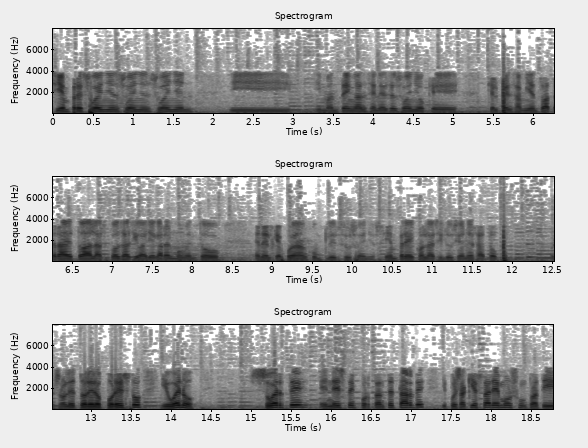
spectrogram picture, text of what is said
Siempre sueñen, sueñen, sueñen y, y manténganse en ese sueño que, que, el pensamiento atrae todas las cosas y va a llegar el momento en el que puedan cumplir sus sueños. Siempre con las ilusiones a tope. Pues sole torero por esto y bueno, suerte en esta importante tarde y pues aquí estaremos junto a ti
